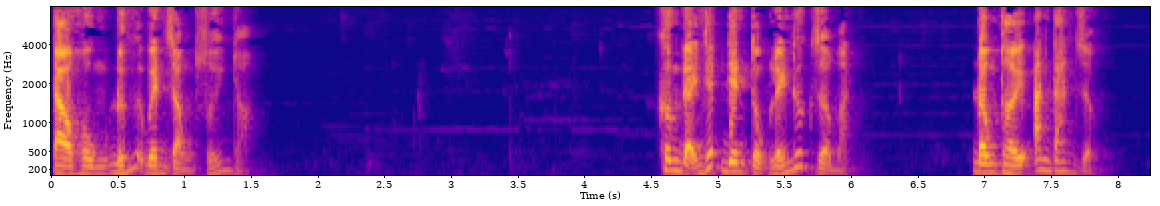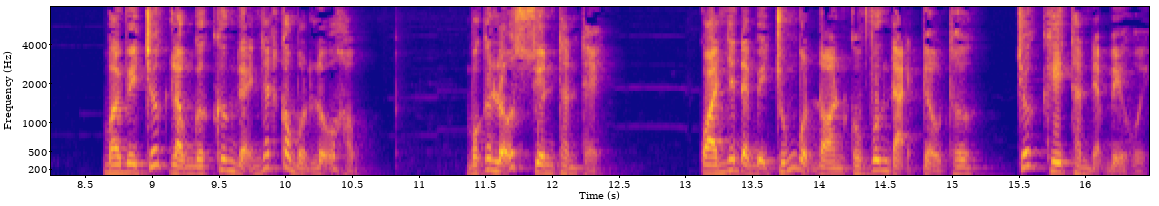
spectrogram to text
Tào Hùng đứng ở bên dòng suối nhỏ. Khương Đại Nhất liên tục lấy nước rửa mặt, Đồng thời ăn đan dược. Bởi vì trước lòng ngực Khương Đại Nhất có một lỗ hổng, Một cái lỗ xuyên thân thể. Quả nhiên đã bị trúng một đòn của Vương Đại Tiểu Thư Trước khi thân điện bị hủy,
